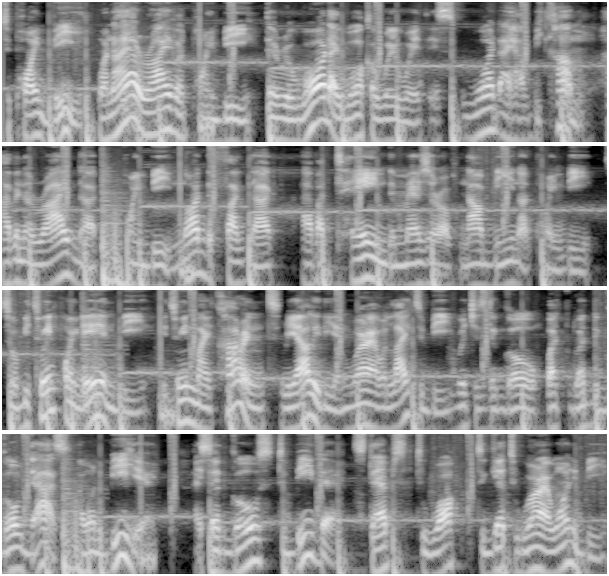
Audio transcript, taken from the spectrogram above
to point B, when I arrive at point B, the reward I walk away with is what I have become having arrived at point B, not the fact that I've attained the measure of now being at point B. So between point A and B, between my current reality and where I would like to be, which is the goal, what, what the goal does, I want to be here. I set goals to be there, steps to walk to get to where I want to be.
